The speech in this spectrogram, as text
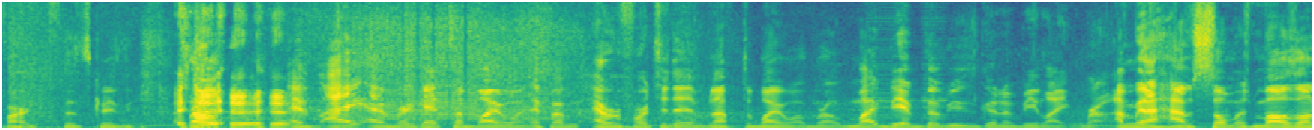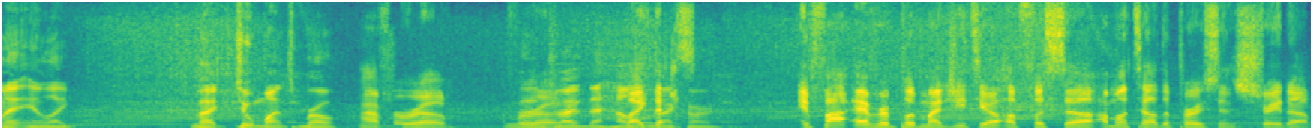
parked. That's crazy. Bro, if I ever get to buy one, if I'm ever fortunate enough to buy one, bro, my BMW is gonna be like, bro, I'm gonna have so much miles on it in like, like two months, bro. Nah, for real. I'm For gonna real. drive the hell Like out of that car. If I ever put my GTR up for sale, I'm gonna tell the person straight up.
